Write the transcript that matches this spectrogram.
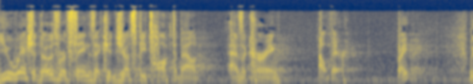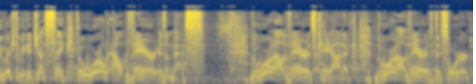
you wish that those were things that could just be talked about as occurring out there right? We wish that we could just say, the world out there is a mess. The world out there is chaotic. The world out there is disordered.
